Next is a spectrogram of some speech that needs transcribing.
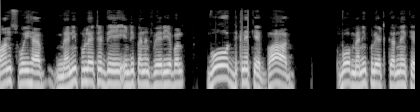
once we have manipulated the independent variable وہ دکھنے کے بعد وہ مینیپولیٹ کرنے کے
